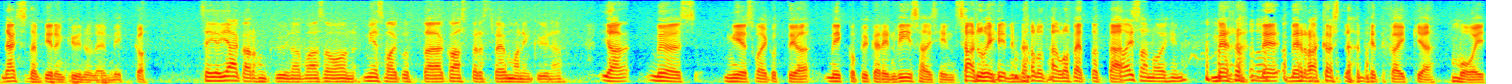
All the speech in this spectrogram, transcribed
Näetkö tämän pienen kyyneleen, Mikko? Se ei ole jääkarhun kyynä, vaan se on miesvaikuttaja Kasper Strömmanin kyynä. Ja myös miesvaikuttaja Mikko Pykärin viisaisiin sanoihin me halutaan lopettaa tämä. Tai sanoihin. Me, ra- me, me rakastetaan meitä kaikkia. Moi.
